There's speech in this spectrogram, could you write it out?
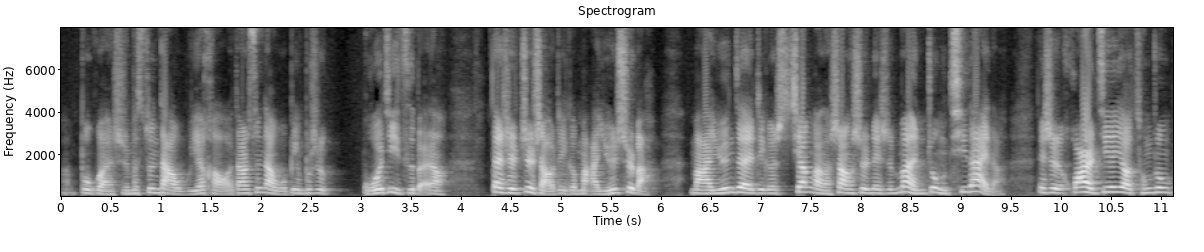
啊，不管是什么孙大武也好，当然孙大武并不是国际资本啊，但是至少这个马云是吧？马云在这个香港的上市，那是万众期待的，那是华尔街要从中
